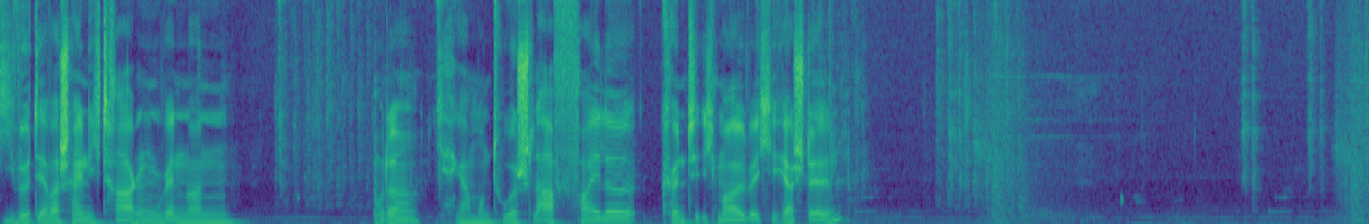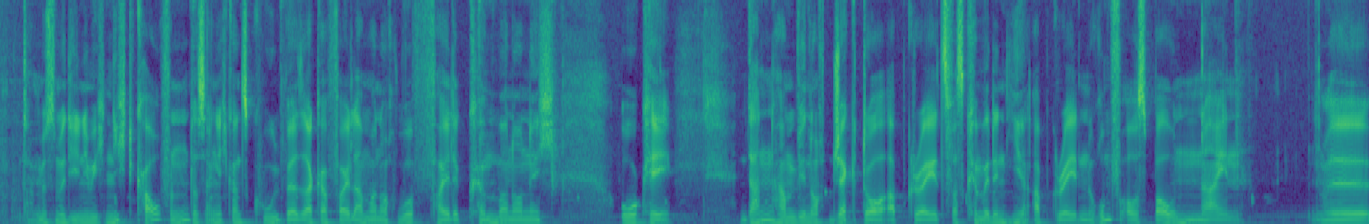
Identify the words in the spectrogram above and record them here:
die wird er wahrscheinlich tragen, wenn man... Oder? Jägermontur, Schlafpfeile. Könnte ich mal welche herstellen? Da müssen wir die nämlich nicht kaufen. Das ist eigentlich ganz cool. Berserker-Pfeile haben wir noch. Wurfpfeile können wir noch nicht. Okay. Dann haben wir noch Jackdaw-Upgrades. Was können wir denn hier upgraden? Rumpfausbau? Nein. Äh,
